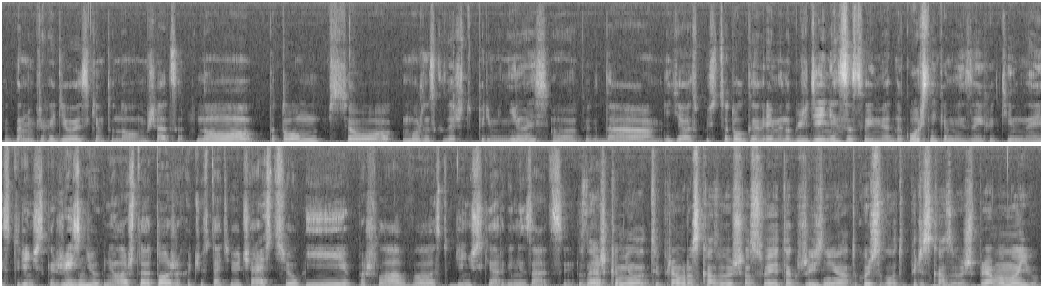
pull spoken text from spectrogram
когда мне приходилось с кем-то новым общаться, но потом все, можно сказать, что переменилось, а, когда я спустя долгое время наблюдения за своими однокурсниками, за их активной студенческой жизнью, поняла, что я тоже хочу стать ее частью, и пошла в студенческие организации. Знаешь, Камила, ты прям рассказываешь о своей так жизни, а ты хочешь кого-то пересказываешь прямо мою.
